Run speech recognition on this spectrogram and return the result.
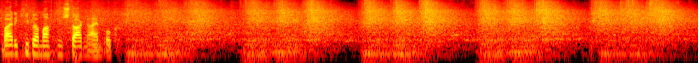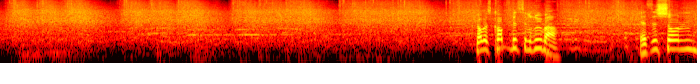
Beide Keeper machten einen starken Eindruck. Ich glaube, es kommt ein bisschen rüber. Es ist schon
